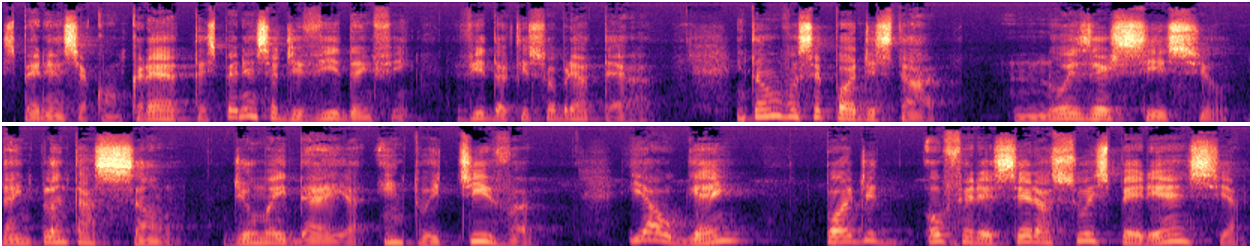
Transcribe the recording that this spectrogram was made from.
experiência concreta, experiência de vida, enfim, vida aqui sobre a Terra. Então você pode estar no exercício da implantação de uma ideia intuitiva e alguém pode oferecer a sua experiência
